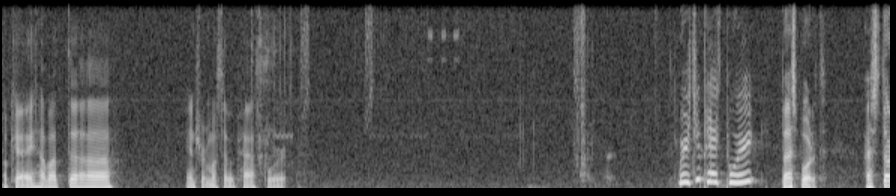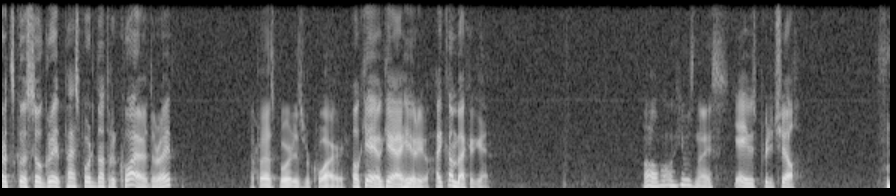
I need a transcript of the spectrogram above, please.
Okay, how about uh entrant must have a passport. Where's your passport? Passport. Our starts go so great, passport not required, right? A passport is required. Okay, okay, I hear you. I come back again. Oh, well, he was nice. Yeah, he was pretty chill.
